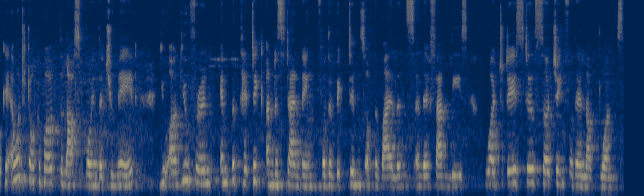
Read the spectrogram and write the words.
Okay, I want to talk about the last point that you made. You argue for an empathetic understanding for the victims of the violence and their families who are today still searching for their loved ones.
